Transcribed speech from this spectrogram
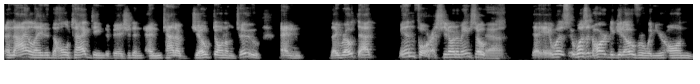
annihilated the whole tag team division and, and kind of joked on them too. And they wrote that in for us. You know what I mean? So Yeah. It was it wasn't hard to get over when you're on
